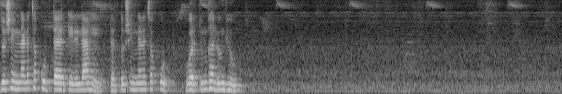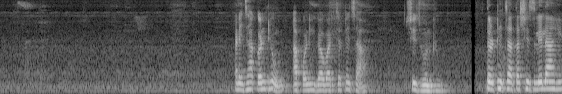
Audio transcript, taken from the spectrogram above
जो शेंगदाण्याचा कूट तयार केलेला आहे तर तो शेंगदाण्याचा कूट वरतून घालून घेऊ. आणि झाकण ठेवून आपण ही गवारचा ठेचा शिजवून घेऊ. तर ठेचा आता शिजलेला आहे.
